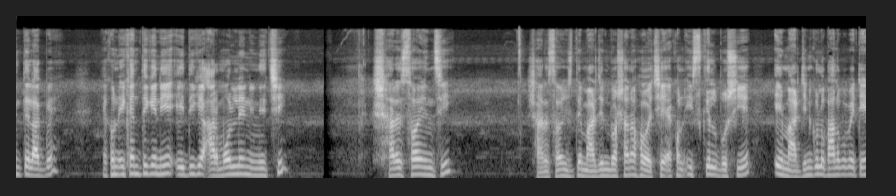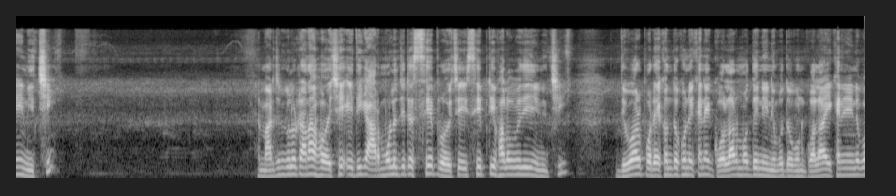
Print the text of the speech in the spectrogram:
নিতে লাগবে। এখন এখান থেকে নিয়ে এইদিকে আরমোল নিয়ে নিচ্ছি। সাড়ে ছয় ইঞ্চি। সাড়ে ছয় ইঞ্চিতে মার্জিন বসানো হয়েছে। এখন স্কেল বসিয়ে এই মার্জিনগুলো ভালোভাবে টেনে নিচ্ছি। মার্জিনগুলো টানা হয়েছে। এদিকে আরমোলের যেটা শেপ রয়েছে, এই শেপটি ভালোভাবে দিয়ে নিচ্ছি। দেওয়ার পরে এখন তখন এখানে গলার মধ্যে নিয়ে নেব। তখন গলা এখানে নিয়ে নেব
